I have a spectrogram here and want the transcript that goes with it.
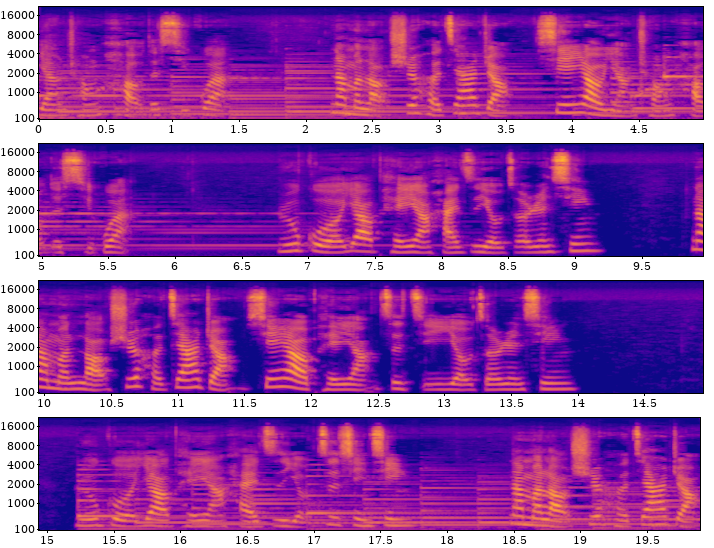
养成好的习惯，那么老师和家长先要养成好的习惯。如果要培养孩子有责任心，那么老师和家长先要培养自己有责任心。如果要培养孩子有自信心，那么老师和家长。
